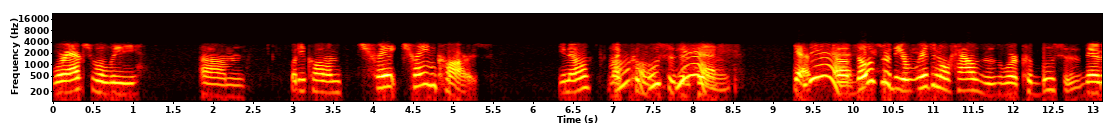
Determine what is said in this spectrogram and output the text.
were actually, um, what do you call them? Tra- train cars. You know, like oh, cabooses yes. and things. Yes. Uh, Yes. those were the original houses were cabooses. There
